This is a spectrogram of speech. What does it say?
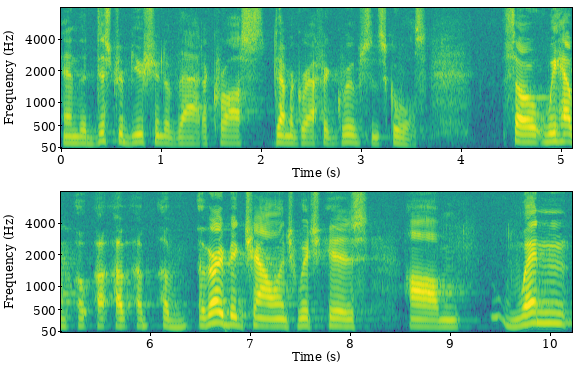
and the distribution of that across demographic groups in schools. So we have a, a, a, a very big challenge, which is um, when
